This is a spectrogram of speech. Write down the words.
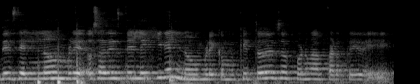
desde el nombre, o sea, desde elegir el nombre, como que todo eso forma parte de,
